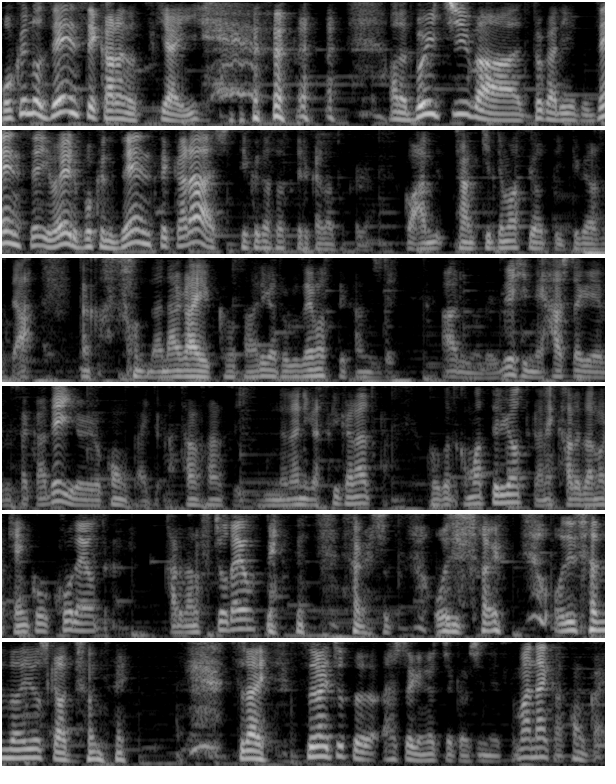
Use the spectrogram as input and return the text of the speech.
僕の前世からの付き合い。あの、VTuber とかで言うと前世、いわゆる僕の前世から知ってくださってる方とかが、こうあちゃんと聞いてますよって言ってくださって、あ、なんかそんな長いことありがとうございますって感じであるので、ぜひね、ハッシュタグやぶさかでいろいろ今回とか炭酸水、みんな何が好きかなとか、こういうこと困ってるよとかね、体の健康こうだよとかね、体の不調だよって、なんかちょっと、おじさん、おじさんの内容しか集まんない。辛い、辛いちょっとハッシュタグになっちゃうかもしれないですけど、まあなんか今回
